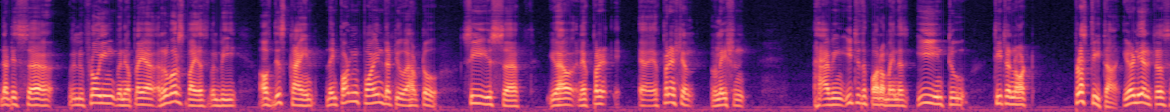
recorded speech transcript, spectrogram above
that is uh, will be flowing when you apply a reverse bias will be of this kind. The important point that you have to see is uh, you have an uh, exponential relation having e to the power of minus e into theta naught plus theta. Earlier it was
